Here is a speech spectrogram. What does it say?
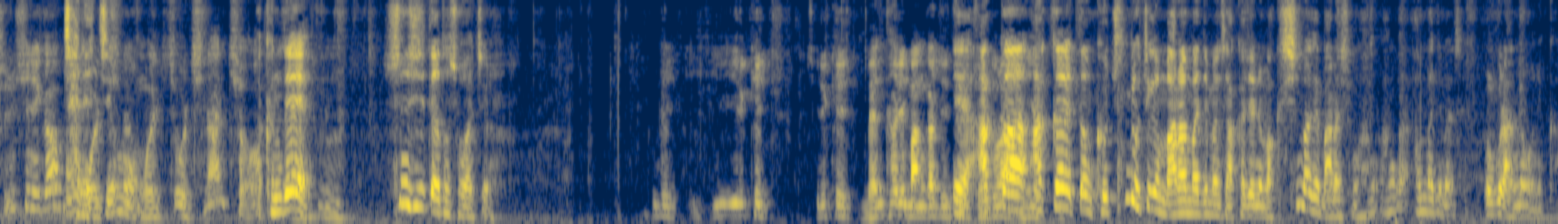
순신이가 뭐 잘했지, 옳지는, 뭐. 옳지, 옳지는 않죠. 아, 근데 음. 순실이 때가 더 좋았죠. 근데 이- 이렇게 이렇게 멘탈이 망가질 예, 아까 아니었지. 아까 했던 그 충격적인 말 한마디만 해서 아까 전에 막 심하게 말하신 거 한, 한, 한마디만 해서 얼굴 안 나오니까.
